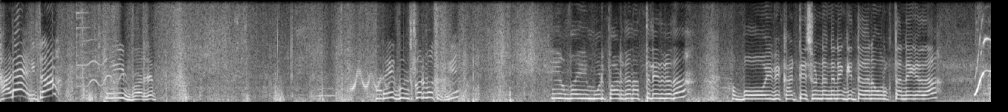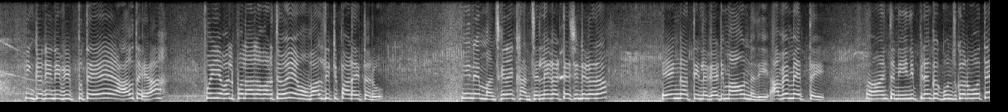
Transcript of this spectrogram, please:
హాడే ఇట్రా ఈ బర్రె. అరే గుంజుకొని పోతుంది. అబ్బాయి ముడి పాడుగా నత్తలేదు కదా? అబ్బో ఇవి కట్టేసి ఉండగానే గింతగానే ఉరుకుతున్నాయి కదా. ఇంకా నేను ఇవి విప్పితే ఆగుతాయా? పోయి ఎవరి పొలాల పడితే ఏమో వాళ్ళు తిట్టి పాడవుతారు నేనేం మంచిగానే కంచెలనే కట్టేసిండు కదా. ఏం కాదు తిండ్ల గడ్డి మా ఉన్నది అవే మెత్తాయి. ఇంత నేను ఇప్పినాక గుంజుకొని పోతే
